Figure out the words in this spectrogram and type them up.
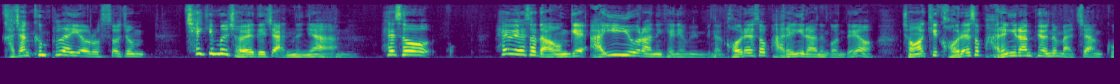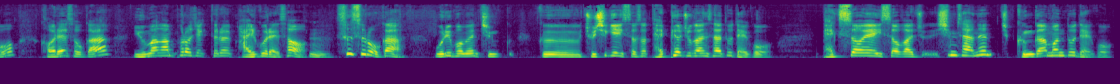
가장 큰 플레이어로서 좀 책임을 져야 되지 않느냐 음. 해서 해외에서 나온 게 IEO라는 개념입니다. 음. 거래소 발행이라는 건데요. 정확히 거래소 발행이라는 표현은 맞지 않고 거래소가 유망한 프로젝트를 발굴해서 음. 스스로가 우리 보면 증, 그 주식에 있어서 대표 주관사도 되고 백서에 있어가지고 심사는 금감원도 되고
